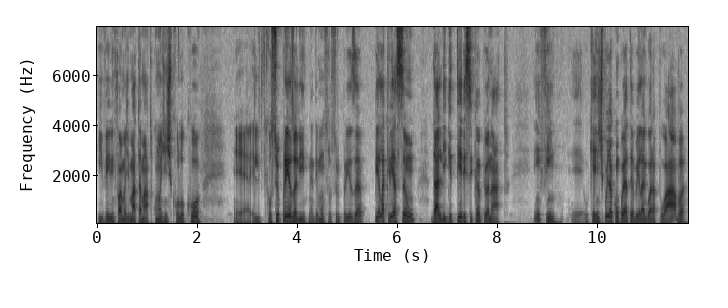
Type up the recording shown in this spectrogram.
e veio em forma de mata-mata, como a gente colocou, é, ele ficou surpreso ali, né? Demonstrou surpresa pela criação da liga e ter esse campeonato. Enfim, é, o que a gente pode acompanhar também lá em Guarapuava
